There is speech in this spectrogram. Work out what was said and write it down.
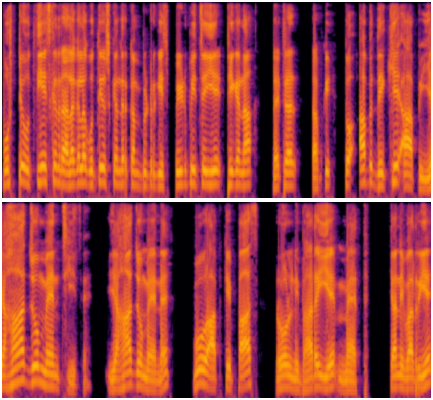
पोस्टें होती हैं, इसके अंदर अलग अलग होती है, उसके अंदर कंप्यूटर की स्पीड भी चाहिए, ठीक है ना? लेटर आपकी। तो अब देखिए आप, यहाँ जो मेन चीज़ है, यहाँ जो मेन है, वो आपके पास रोल निभा रही है मैथ क्या निभा रही है?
